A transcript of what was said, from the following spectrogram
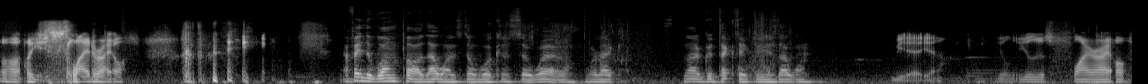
Oh no, you just slide right off. I think the one part that one's not working so well. We're like, it's not a good tactic to use that one. yeah, yeah. You'll you'll just fly right off.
